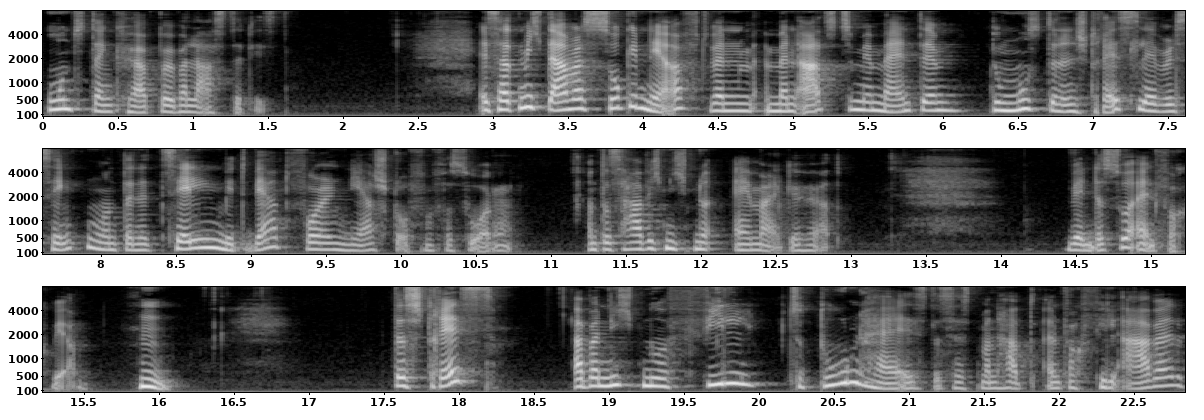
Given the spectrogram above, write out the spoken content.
und dein Körper überlastet ist. Es hat mich damals so genervt, wenn mein Arzt zu mir meinte, du musst deinen Stresslevel senken und deine Zellen mit wertvollen Nährstoffen versorgen. Und das habe ich nicht nur einmal gehört. Wenn das so einfach wäre. Hm. Dass Stress aber nicht nur viel zu tun heißt, das heißt, man hat einfach viel Arbeit,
